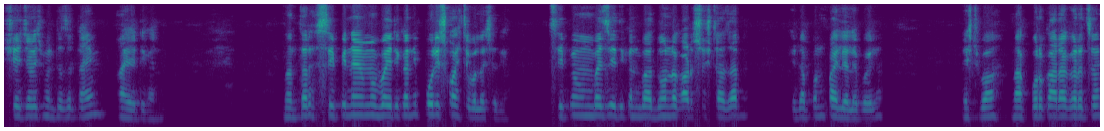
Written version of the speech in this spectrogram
शेहेचाळीस मिनिटाचा टाइम आहे या ठिकाणी. नंतर सीपी नवी मुंबई ठिकाणी पोलीस कॉन्स्टेबल लक्षात घ्या सीपी मुंबईचं ठिकाणी बा दोन लाख अडुसष्ट हजार हे आपण पाहिलेलं आहे पहिलं. नेक्स्ट बा नागपूर कारागरचं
